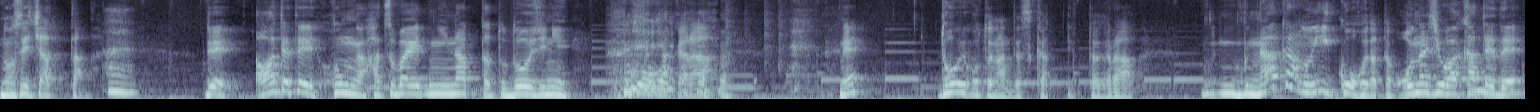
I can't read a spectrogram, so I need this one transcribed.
載せちゃった。はい。で慌てて本が発売になったと同時に候補から「ねどういうことなんですか?」って言ったからん仲のいい候補だった。同じ若手で、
